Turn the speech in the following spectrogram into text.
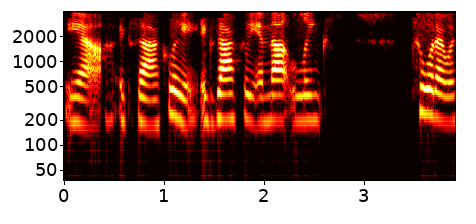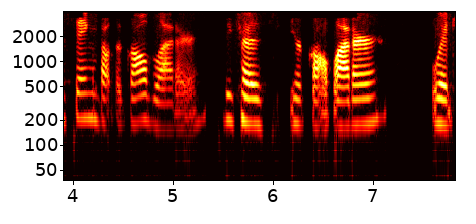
Yeah, exactly. Exactly. And that links to what I was saying about the gallbladder because your gallbladder, which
